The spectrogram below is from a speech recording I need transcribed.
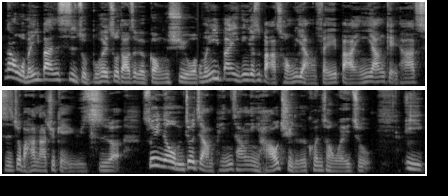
那我们一般饲主不会做到这个工序，我们一般一定就是把虫养肥，把营养给它吃，就把它拿去给鱼吃了。所以呢，我们就讲平常你好取得的昆虫为主，以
